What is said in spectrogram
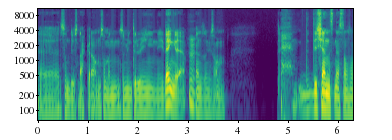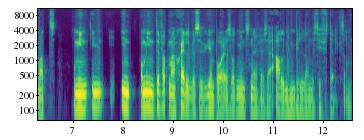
eh, som du snackar om, som, en, som inte du är inne i längre. Mm. Men som liksom det, det känns nästan som att om, in, in, in, om inte för att man själv är sugen på det så åtminstone för så här allmänbildande syfte liksom.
